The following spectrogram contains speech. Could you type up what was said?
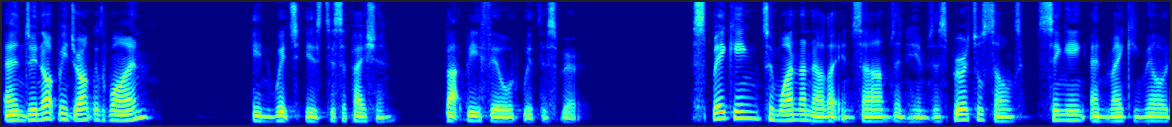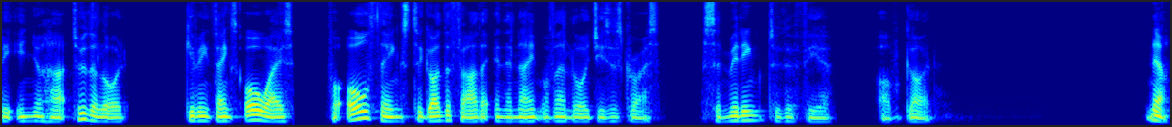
And do not be drunk with wine, in which is dissipation, but be filled with the Spirit. Speaking to one another in psalms and hymns and spiritual songs, singing and making melody in your heart to the Lord, giving thanks always for all things to God the Father in the name of our Lord Jesus Christ, submitting to the fear of God. Now,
